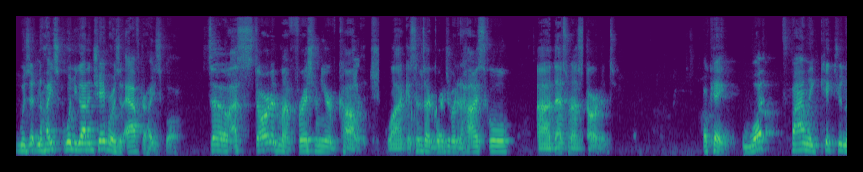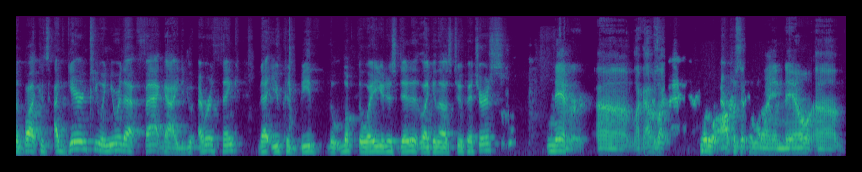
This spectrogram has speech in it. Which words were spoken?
was it in high school when you got in shape, or was it after high school? So I started my freshman year of college. Like as soon as I graduated high school, uh, that's when I started. Okay, what finally kicked you in the butt? Because I guarantee when you were that fat guy, did you ever think that you could be the look the way you just did it, like in those two pictures? Never. Um, like I was like total opposite from what I am now. Um,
